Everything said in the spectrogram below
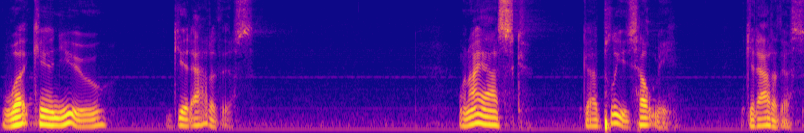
What can you get out of this? When I ask, God, please help me get out of this,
